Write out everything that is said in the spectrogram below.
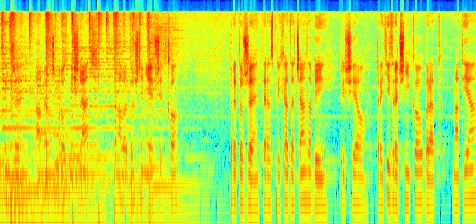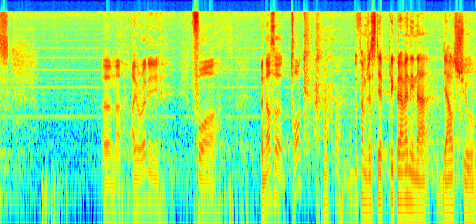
Tým, že máme o čom rozmýšľať, ale to ešte nie je všetko, pretože teraz prichádza čas, aby prišiel tretí z rečníkov, brat Matias. Um, are you ready for another talk? Dúfam, že ste pripravení na ďalšiu,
